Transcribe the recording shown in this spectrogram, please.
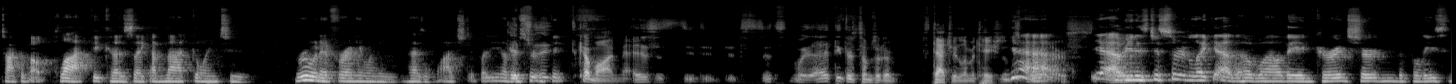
talk about plot because, like, I'm not going to ruin it for anyone who hasn't watched it. But you know, there's It's, certain it- things. come on, man. This is it's it's. I think there's some sort of statute of limitations. Yeah, spoilers. yeah. I mean, it's just sort of like yeah, the, while they encourage certain the police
